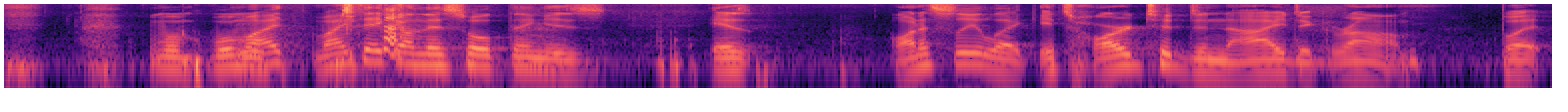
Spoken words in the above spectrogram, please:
Well, well, my my take on this whole thing is is honestly like it's hard to deny Degrom, but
